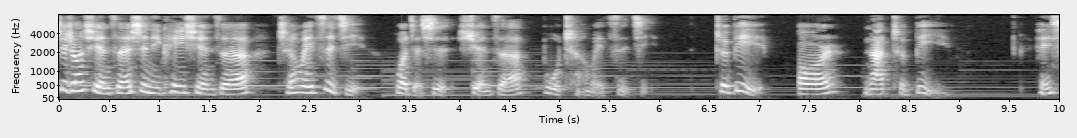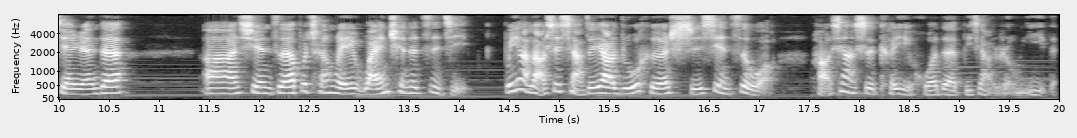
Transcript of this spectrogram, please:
这种选择是你可以选择成为自己，或者是选择不成为自己，to be or not to be。很显然的，啊，选择不成为完全的自己，不要老是想着要如何实现自我，好像是可以活得比较容易的。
